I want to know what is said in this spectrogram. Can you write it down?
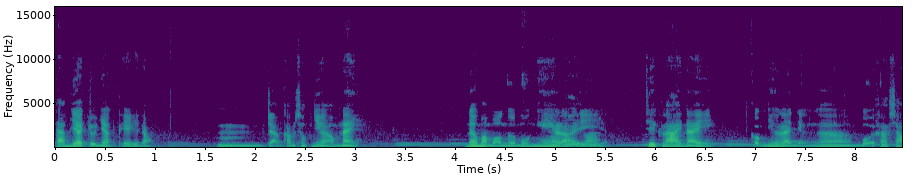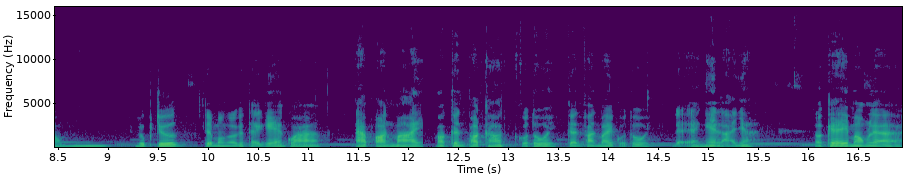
8 giờ chủ nhật thì đọc um, trạm cảm xúc như hôm nay nếu mà mọi người muốn nghe Ôi, lại chiếc live này cũng như là những ờ, buổi phát sóng lúc trước thì mọi người có thể ghé qua app on my hoặc kênh podcast của tôi kênh fanpage của tôi để nghe lại nhé. Ok mong là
